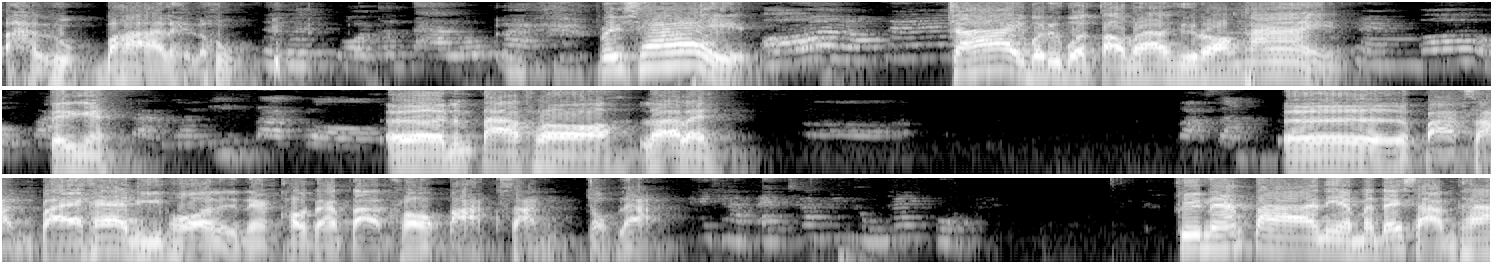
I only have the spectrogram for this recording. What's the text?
อ่า ลูกบ้าเลยลูกปวดจนตาลุกอะไม่ใช่ อ๋อร้องไห้ใช่บริบทตอบมาคือร้องไห้ tremble เป็นไงสั่นแล้วอีตาโกรเออ น้ำตาคลอแล้วอะไร ปากสั่นเออ ปากสั่นแปลแค่นี้พอเลยนะเข้าน้ำตาคลอปากสั่นจบละ ให้ทำแอคชั่นให้ดูง่ายกว่าคือน้ำตาเนี่ยมันได้สามท่า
